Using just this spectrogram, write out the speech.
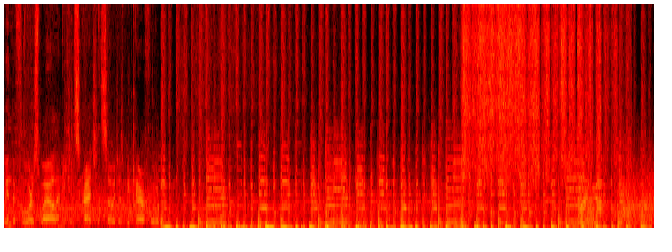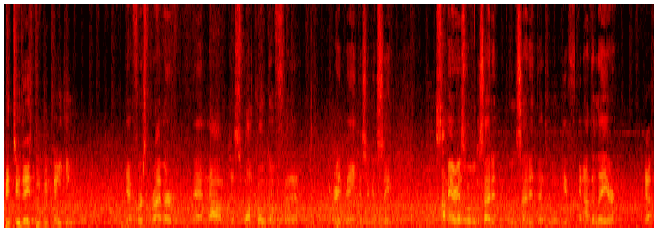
clean the floor as well and you can scratch it so just be careful. Been two days we've been painting. Yeah, first primer and now just one coat of uh, the grey paint as you can see. some areas we will decided we decided that we will give another layer Yeah,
